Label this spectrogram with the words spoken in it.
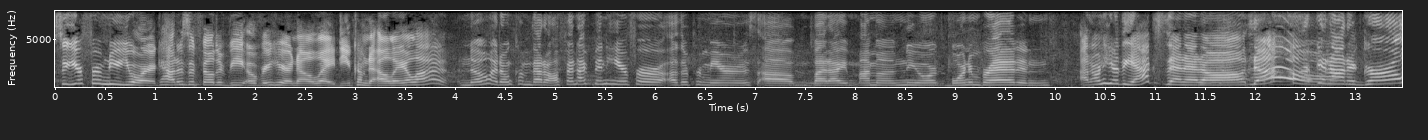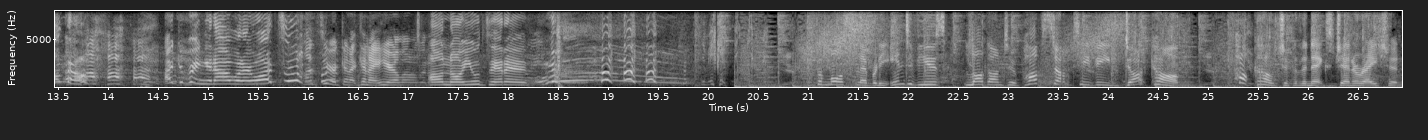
So you're from New York. How does it feel to be over here in LA? Do you come to LA a lot? No, I don't come that often. I've been here for other premieres, um, but I, I'm a New York born and bred, and I don't hear the accent at all. No. working on it, girl. No, I can bring it out when I want to. Let's hear it. Can I, can I hear a little bit? Oh no, you didn't. For more celebrity interviews, log on to popstoptv.com. Pop culture for the next generation.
